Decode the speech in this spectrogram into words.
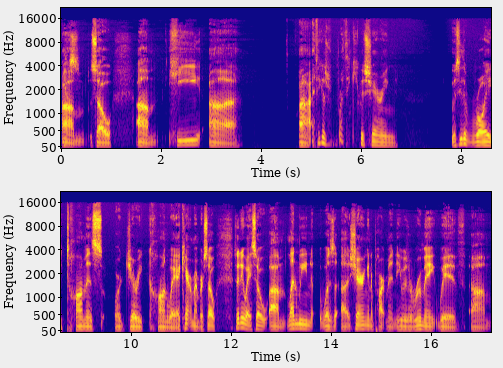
Um. So, um, he uh, uh, I think it was I think he was sharing. It was either Roy Thomas or Gerry Conway. I can't remember. So, so anyway, so um, Len Wein was uh, sharing an apartment. He was a roommate with um,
